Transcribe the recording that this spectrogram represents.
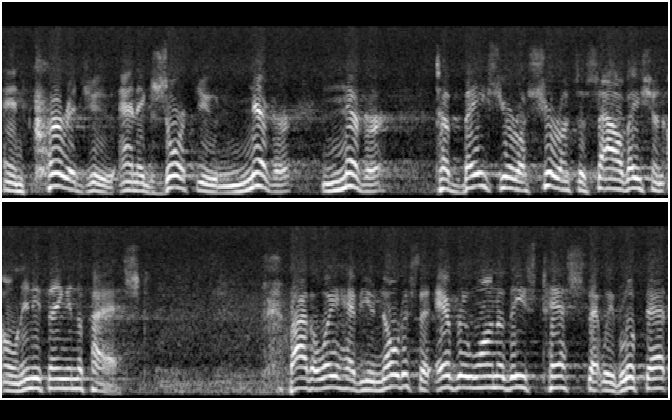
encourage you and exhort you never, never to base your assurance of salvation on anything in the past. By the way, have you noticed that every one of these tests that we've looked at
